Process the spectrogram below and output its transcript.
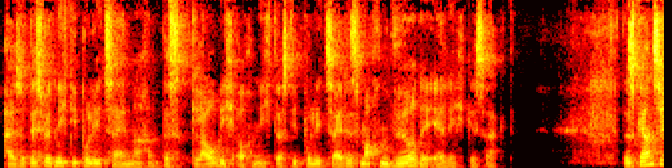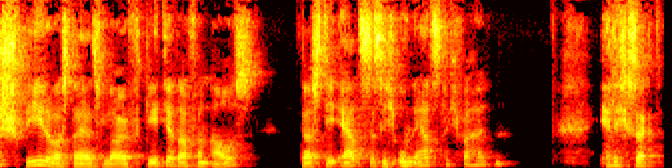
Also das wird nicht die Polizei machen. Das glaube ich auch nicht, dass die Polizei das machen würde, ehrlich gesagt. Das ganze Spiel, was da jetzt läuft, geht ja davon aus, dass die Ärzte sich unärztlich verhalten. Ehrlich gesagt,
